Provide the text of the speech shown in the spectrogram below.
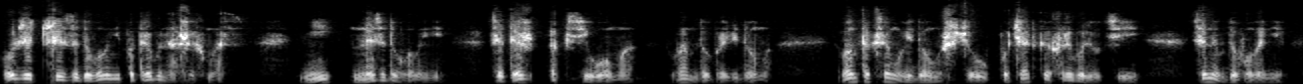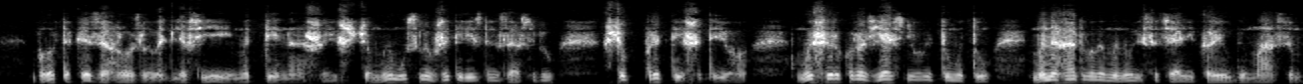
Отже, чи задоволені потреби наших мас? Ні, не задоволені. Це теж аксіома. Вам добре відомо. Вам так само відомо, що у початках революції це невдоволення було таке загрозливе для всієї мети нашої, що ми мусили вжити різних засобів, щоб притишити його. Ми широко роз'яснювали ту мету, ми нагадували минулі соціальні кривди масам,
